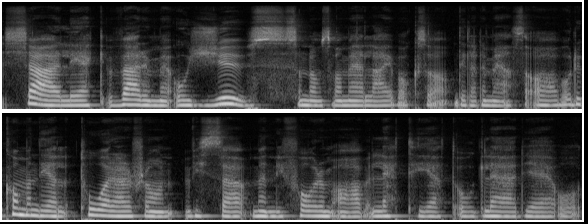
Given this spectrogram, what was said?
kärlek, värme och ljus som de som var med live också delade med sig av. Och det kom en del tårar från vissa men i form av lätthet och glädje och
